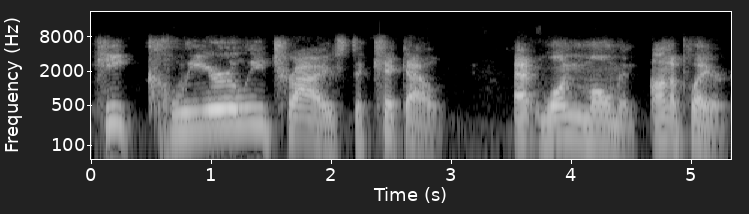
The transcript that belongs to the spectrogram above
he clearly tries to kick out at one moment on a player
